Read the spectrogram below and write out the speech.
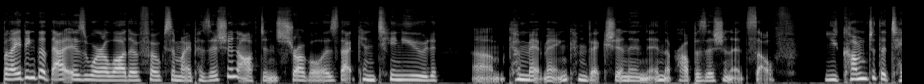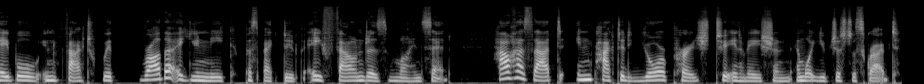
But I think that that is where a lot of folks in my position often struggle is that continued um, commitment and conviction in, in the proposition itself. You come to the table, in fact, with rather a unique perspective, a founder's mindset. How has that impacted your approach to innovation and what you've just described?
